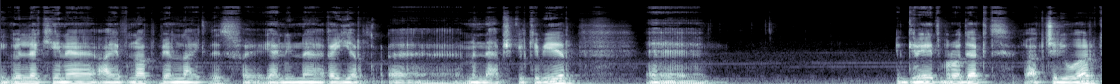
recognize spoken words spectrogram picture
يقول لك هنا I have not been like this يعني انه غير آه منها بشكل كبير. آه great product actually work.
